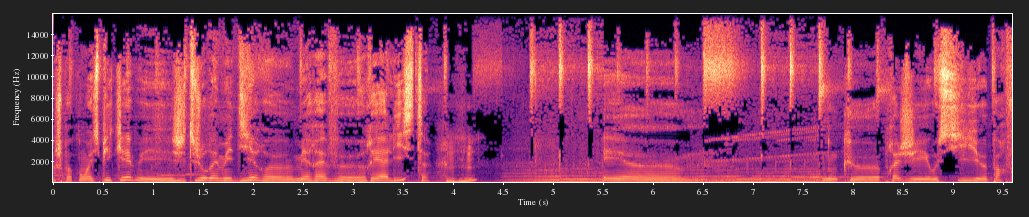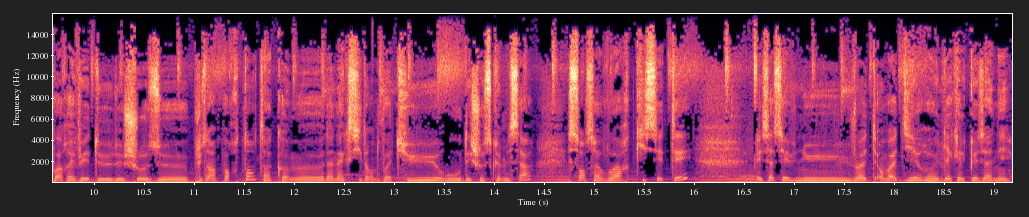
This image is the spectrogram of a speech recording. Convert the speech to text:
je sais pas comment expliquer, mais j'ai toujours aimé dire mes rêves réalistes. Mhm. Et donc euh, après j'ai aussi euh, parfois rêvé de, choses euh, plus importantes, hein, comme d'un accident de voiture ou des choses comme ça, sans savoir qui c'était. Et ça c'est venu, on va dire, il y a quelques années.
